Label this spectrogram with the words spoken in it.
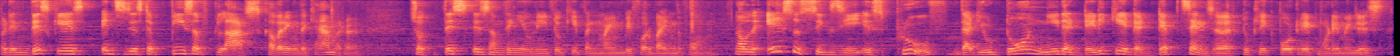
but in this case it's just a piece of glass covering the camera. So this is something you need to keep in mind before buying the phone. Now the Asus 6Z is proof that you don't need a dedicated depth sensor to click portrait mode images.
